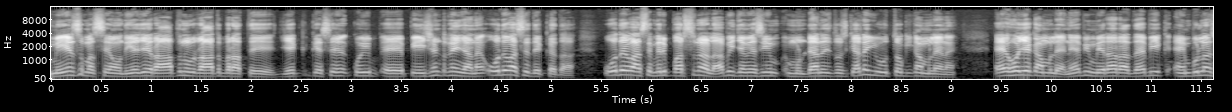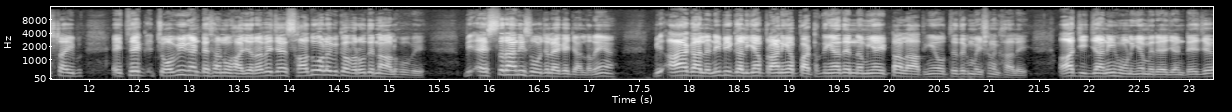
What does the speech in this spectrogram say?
ਮੇਨ ਸਮੱਸਿਆ ਆਉਂਦੀ ਹੈ ਜੇ ਰਾਤ ਨੂੰ ਰਾਤ ਬਰਾਤੇ ਜੇ ਕਿਸੇ ਕੋਈ ਪੇਸ਼ੈਂਟ ਨੇ ਜਾਣਾ ਉਹਦੇ ਵਾਸਤੇ ਦਿੱਕਤ ਆ। ਉਹਦੇ ਵਾਸਤੇ ਮੇਰੀ ਪਰਸਨਲ ਆ ਵੀ ਜਿਵੇਂ ਅਸੀਂ ਮੁੰਡਿਆਂ ਨੇ ਤੁਸੀਂ ਕਹਿੰਦੇ ਯੂਥ ਤੋਂ ਕੀ ਕੰਮ ਲੈਣਾ ਇਹੋ ਜਿਹੇ ਕੰਮ ਲੈਣੇ ਆ ਵੀ ਮੇਰਾ ਇਰਾਦਾ ਹੈ ਵੀ ਇੱਕ ਐਂਬੂਲੈਂਸ ਟਾਈਪ ਇੱਥੇ 24 ਘੰਟੇ ਸਾਨੂੰ ਹਾਜ਼ਰ ਰਵੇ ਚਾਹੇ ਸਾਧੂ ਵਾਲਾ ਵੀ ਕਵਰ ਉਹਦੇ ਨਾਲ ਹੋਵੇ। ਵੀ ਇਸ ਤਰ੍ਹਾਂ ਦੀ ਸੋਚ ਲੈ ਕੇ ਚੱਲ ਰਹੇ ਆ। ਵੀ ਆਹ ਗੱਲ ਨਹੀਂ ਵੀ ਗਲੀਆਂ ਪੁਰਾਣੀਆਂ ਪੱਟਦੀਆਂ ਤੇ ਨਵੀਆਂ ਇੱਟਾਂ ਲਾਤੀਆਂ ਉੱਥੇ ਤੇ ਕਮਿਸ਼ਨ ਖਾ ਲੇ। ਆਹ ਚੀਜ਼ਾਂ ਨਹੀਂ ਹੋਣੀਆਂ ਮੇਰੇ ਏਜੰਡੇ 'ਚ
